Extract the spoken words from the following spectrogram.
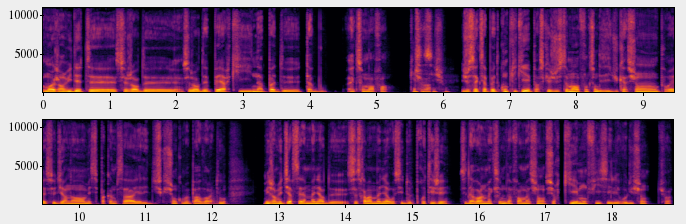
Moi, j'ai envie d'être euh, ce, genre de, ce genre de père qui n'a pas de tabou avec son enfant. Qu'est-ce que c'est chaud Je sais que ça peut être compliqué parce que justement, en fonction des éducations, on pourrait se dire non, mais c'est pas comme ça, il y a des discussions qu'on peut pas avoir et tout. Mais j'ai envie de dire, c'est la manière de, ce sera ma manière aussi de le protéger, c'est d'avoir le maximum d'informations sur qui est mon fils et l'évolution, tu vois?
